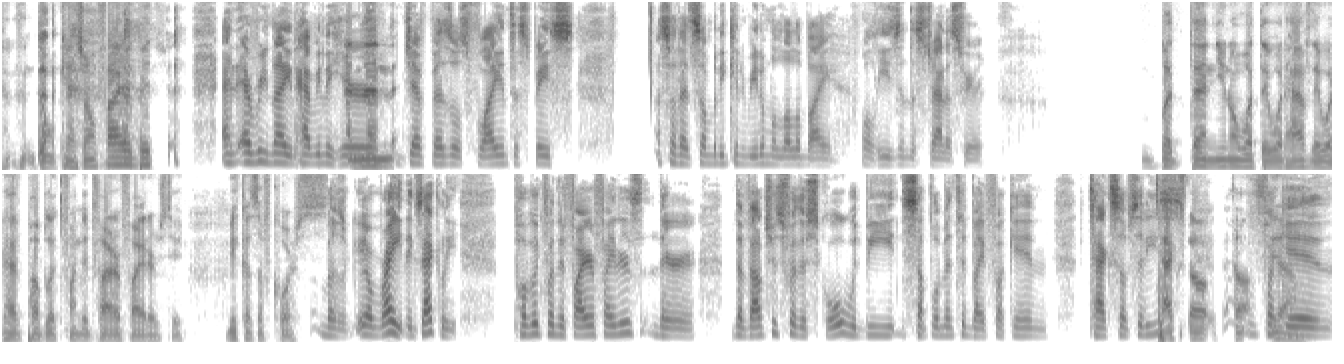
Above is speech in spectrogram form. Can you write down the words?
Don't catch on fire, bitch. and every night having to hear then- Jeff Bezos fly into space so that somebody can read him a lullaby while he's in the stratosphere. But then you know what they would have? They would have public funded firefighters too, because of course. But you know, right, exactly. Public funded firefighters, their the vouchers for their school would be supplemented by fucking tax subsidies. Tax the, uh, the- yeah.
